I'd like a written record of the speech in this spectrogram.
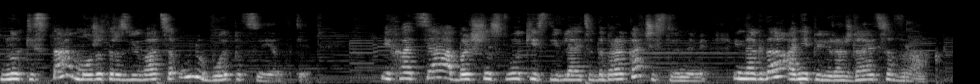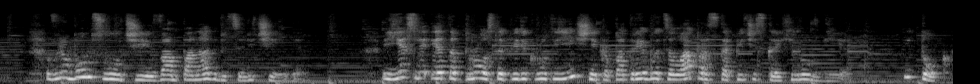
Но киста может развиваться у любой пациентки. И хотя большинство кист являются доброкачественными, иногда они перерождаются в рак. В любом случае вам понадобится лечение. Если это просто перекрут яичника, потребуется лапароскопическая хирургия – Итог.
